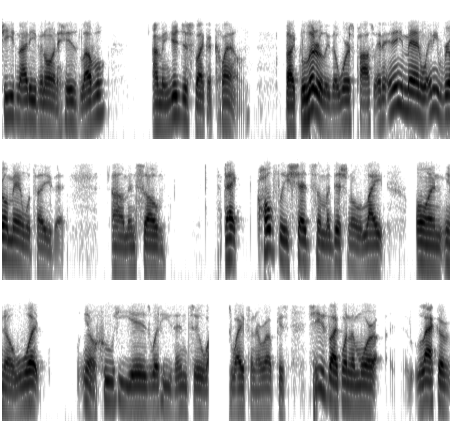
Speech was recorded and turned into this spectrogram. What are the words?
she's not even on his level, I mean, you're just like a clown, like literally the worst possible. And any man, any real man, will tell you that. Um, and so that hopefully sheds some additional light on you know what you know who he is, what he's into, why he's wifing her up, because she's like one of the more lack of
